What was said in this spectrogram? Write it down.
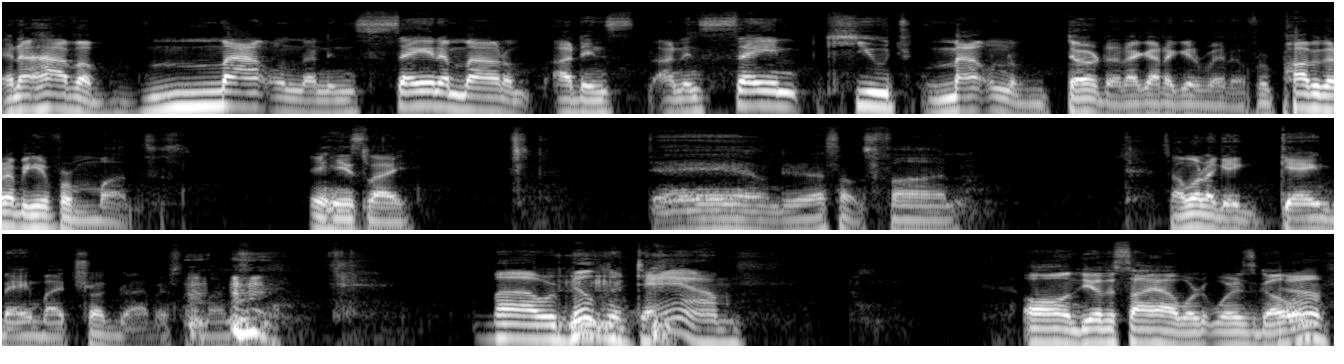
And I have a mountain, an insane amount of, an, ins- an insane, huge mountain of dirt that I got to get rid of. We're probably going to be here for months. And he's like, damn, dude, that sounds fun. So I want to get gangbanged by truck drivers. Uh, we're building a dam. oh, on the other side, how where, where it's going?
